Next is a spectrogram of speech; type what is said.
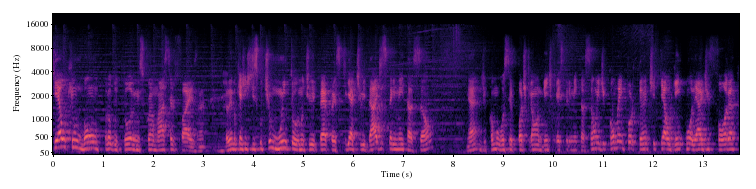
que é o que um bom produtor, um Scrum Master faz, né? Eu lembro que a gente discutiu muito no Chili Peppers criatividade e experimentação, né? De como você pode criar um ambiente para experimentação e de como é importante ter alguém com olhar de fora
